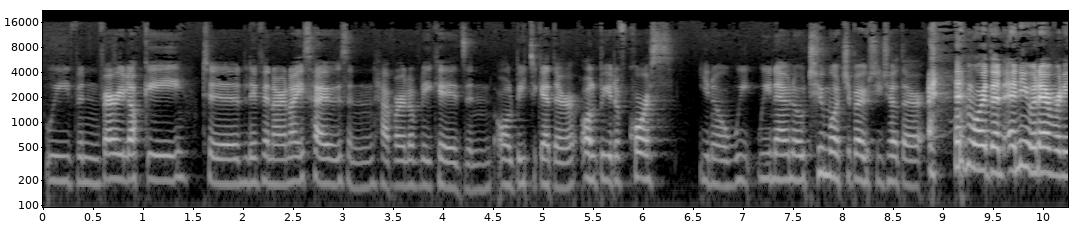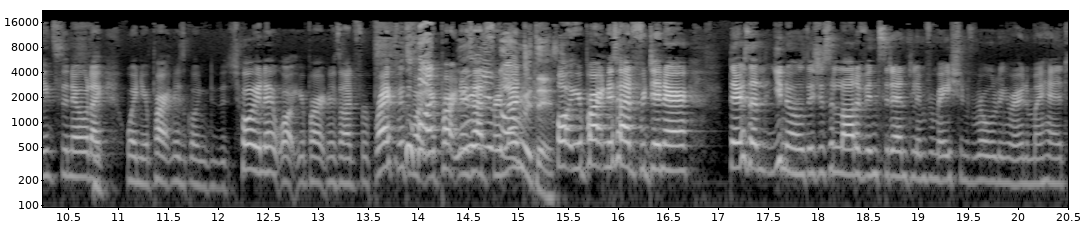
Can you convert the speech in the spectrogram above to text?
We've been very lucky to live in our nice house and have our lovely kids and all be together. Albeit, of course, you know, we, we now know too much about each other more than anyone ever needs to know. Like when your partner's going to the toilet, what your partner's had for breakfast, what, your partner's had for lunch, what your partner's had for dinner. There's a you know, there's just a lot of incidental information rolling around in my head.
